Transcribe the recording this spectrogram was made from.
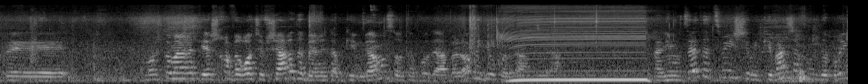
וכמו שאת אומרת, יש חברות שאפשר לדבר איתן, כי הן גם עושות עבודה, אבל לא בדיוק אותה עבודה. ואני מוצאת עצמי שמכיוון שאנחנו מדברים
